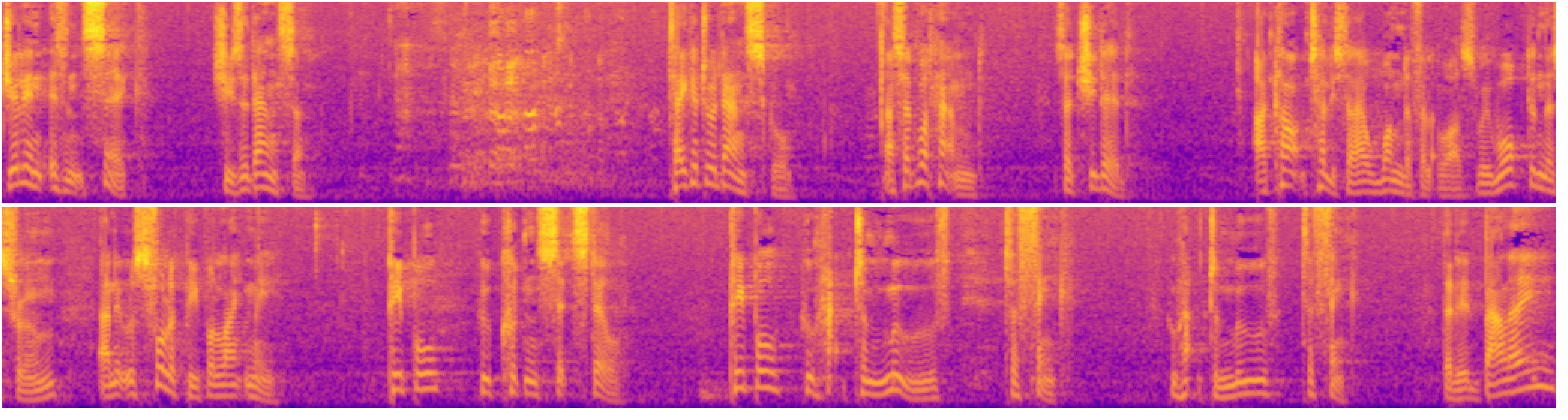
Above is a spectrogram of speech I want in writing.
Gillian isn't sick, she's a dancer. Take her to a dance school. I said, What happened? He said, She did. I can't tell you how wonderful it was. We walked in this room, and it was full of people like me people who couldn't sit still, people who had to move to think, who had to move to think. They did ballet,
